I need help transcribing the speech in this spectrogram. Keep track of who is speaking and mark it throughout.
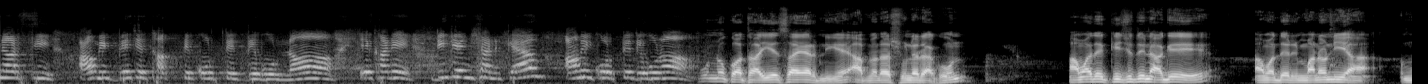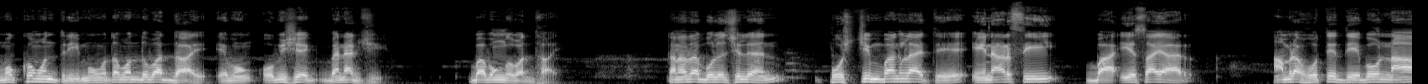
Speaker 1: NRC, আমি বেঁচে থাকতে করতে দেব না। এখানে ডিটেনশন ক্যাম্প আমি করতে দেব না।
Speaker 2: পূর্ণ কথা এসআইআর নিয়ে আপনারা শুনে রাখুন। আমাদের কিছুদিন আগে আমাদের মাননীয়া মুখ্যমন্ত্রী মমতা বন্দ্যোপাধ্যায় এবং অভিষেক ব্যানার্জি বা বন্দ্যোপাধ্যায় তাঁরা বলেছিলেন পশ্চিমবাংলাতে এনআরসি বা এসআইআর আমরা হতে দেব না।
